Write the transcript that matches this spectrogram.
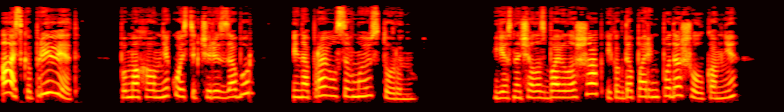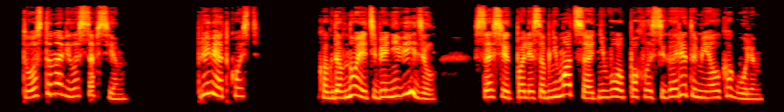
«Аська, привет!» — помахал мне Костик через забор и направился в мою сторону. Я сначала сбавила шаг, и когда парень подошел ко мне, то остановилась совсем. «Привет, Кость!» «Как давно я тебя не видел!» Сосед полез обниматься, от него пахло сигаретами и алкоголем.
